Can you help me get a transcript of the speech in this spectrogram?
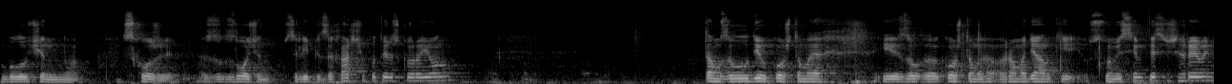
було вчинено схожий злочин в селі Підзахарчі Потирського району. Там заволодів коштами, і, е, коштами громадянки в сумі 7 тисяч гривень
